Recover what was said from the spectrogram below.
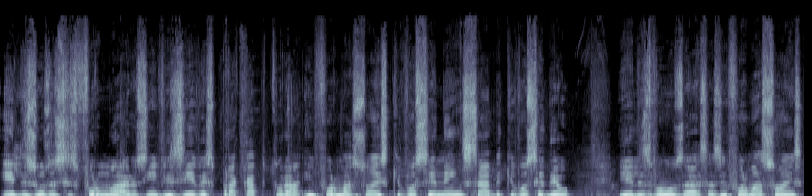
eles usam esses formulários invisíveis para capturar informações que você nem sabe que você deu. E eles vão usar essas informações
